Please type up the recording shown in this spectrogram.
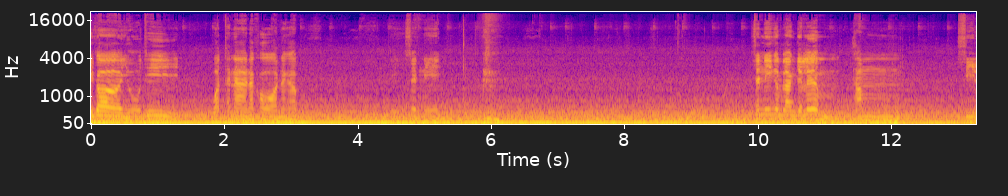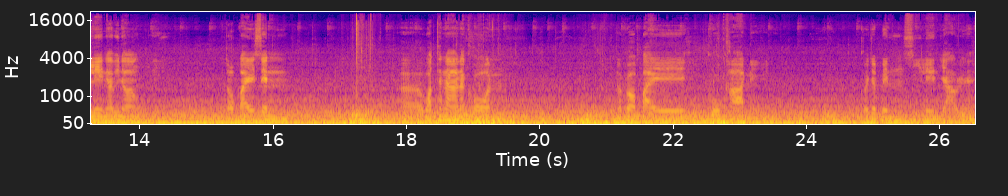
นี้ก็อยู่ที่วัฒนานครนะครับ เส้นนี้ เส้นนี้กำลังจะเริ่มทำสี่เลนครับพี่น้อง ต่อไปเส้นวัฒนานคร แล้วก็ไปโคคานนี่ก็จะเป็นสี่เลนยาวเลยนะ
